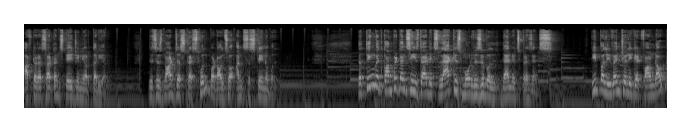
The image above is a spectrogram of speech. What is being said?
after a certain stage in your career. This is not just stressful but also unsustainable. The thing with competency is that its lack is more visible than its presence. People eventually get found out.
